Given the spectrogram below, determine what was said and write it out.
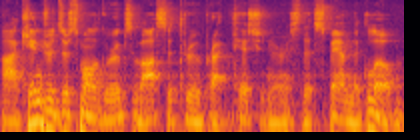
Uh, kindreds are small groups of Asatru practitioners that span the globe.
